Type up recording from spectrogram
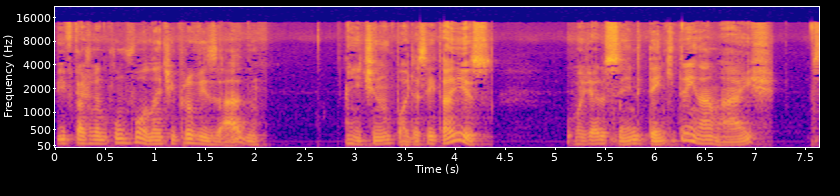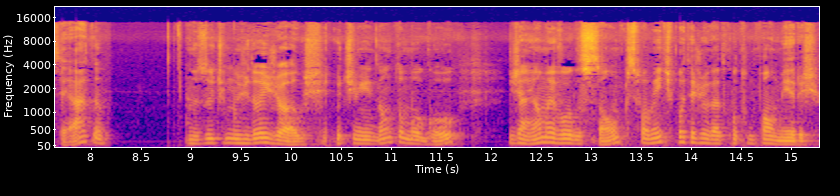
e ficar jogando com um volante improvisado, a gente não pode aceitar isso. O Rogério Senna tem que treinar mais, certo? Nos últimos dois jogos, o time não tomou gol, já é uma evolução, principalmente por ter jogado contra um Palmeiras,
